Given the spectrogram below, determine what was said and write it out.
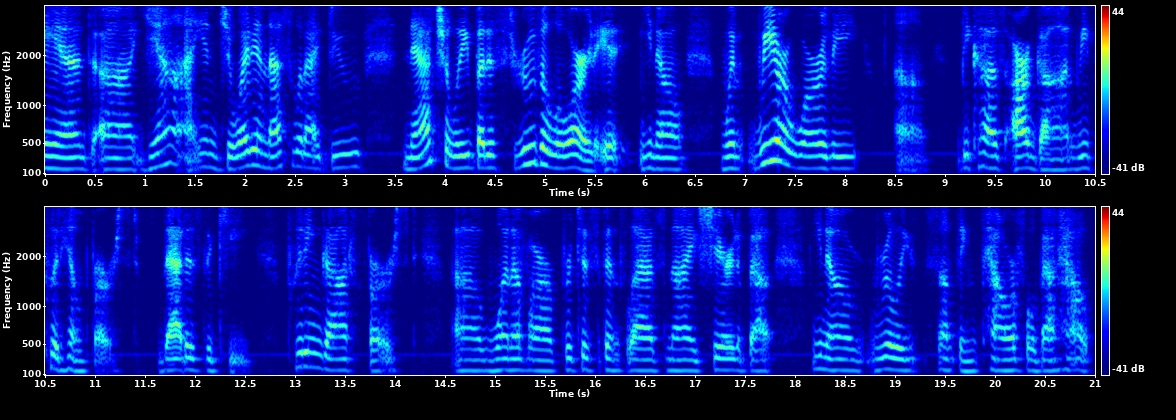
And uh, yeah, I enjoyed it, and that's what I do naturally. But it's through the Lord. It you know when we are worthy uh, because our God, we put Him first. That is the key. Putting God first. Uh, one of our participants last night shared about, you know, really something powerful about how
